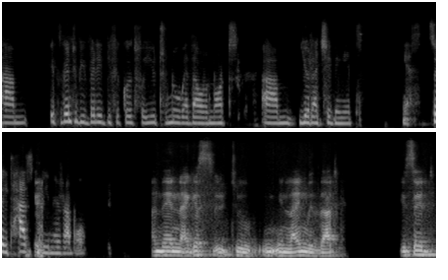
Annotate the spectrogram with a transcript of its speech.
um, it's going to be very difficult for you to know whether or not um, you're achieving it. Yes. So it has okay. to be measurable. And then I guess to in line with that, you said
